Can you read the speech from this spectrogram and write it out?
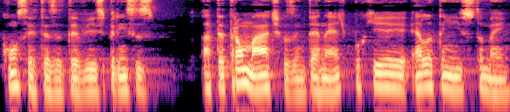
com certeza teve experiências até traumáticas na internet, porque ela tem isso também.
